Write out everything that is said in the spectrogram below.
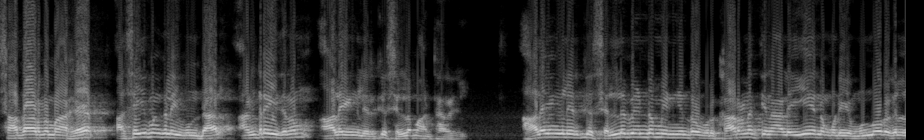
சாதாரணமாக அசைவங்களை உண்டால் அன்றைய தினம் ஆலயங்களிற்கு செல்ல மாட்டார்கள். ஆலயங்களிற்கு செல்ல வேண்டும் என்கின்ற ஒரு காரணத்தினாலேயே நம்முடைய முன்னோர்கள்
